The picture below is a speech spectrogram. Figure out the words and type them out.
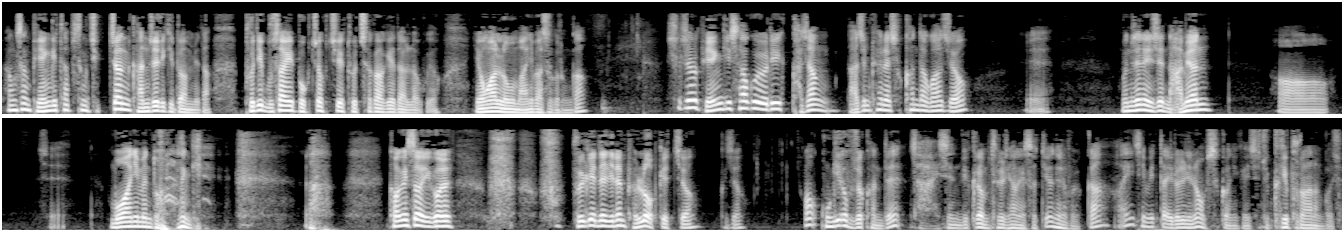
항상 비행기 탑승 직전 간절히 기도합니다. 부디 무사히 목적지에 도착하게 해달라고요. 영화를 너무 많이 봐서 그런가? 실제로 비행기 사고율이 가장 낮은 편에 속한다고 하죠. 예. 문제는 이제 나면, 어, 이제, 뭐 아니면 도라는 게. 거기서 이걸 불게 될 일은 별로 없겠죠. 그죠? 어, 공기가 부족한데? 자, 이제 미끄럼틀을 향해서 뛰어내려 볼까? 아이, 재밌다. 이럴 일은 없을 거니까 이제 좀 그게 불안한 거죠.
